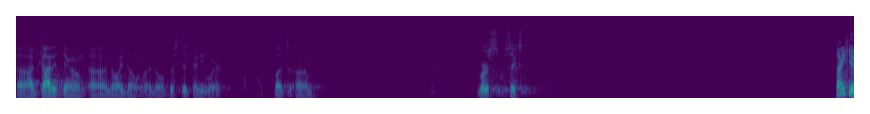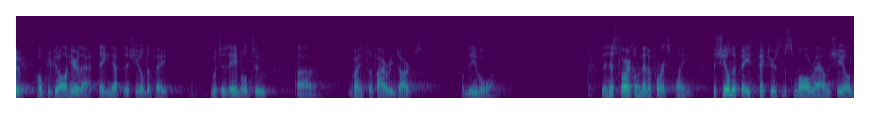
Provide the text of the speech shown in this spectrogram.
I've got it down. no, I don't. I don't list it anywhere. But um, verse 6. Thank you. Hope you could all hear that. Taking up the shield of faith, which is able to uh, quench the fiery darts of the evil one. The historical metaphor explained. The shield of faith pictures the small round shield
